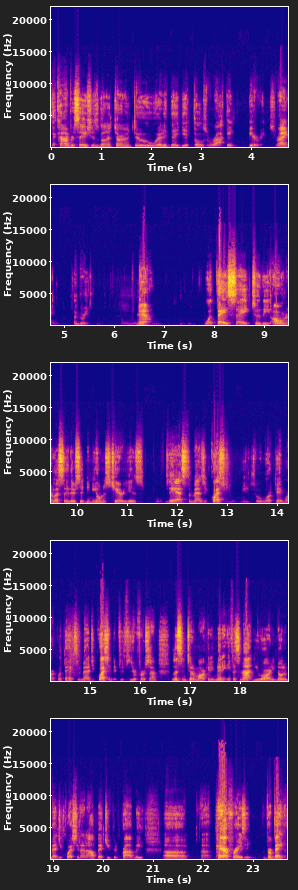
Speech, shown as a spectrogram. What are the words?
the conversation is going to turn to where did they get those rocking earrings, right? Agreed. Now, what they say to the owner, let's say they're sitting in the owner's chair, is they ask the magic question. So, okay, Mark, what the heck's the magic question? If this is your first time listening to the Marketing Minute. If it's not, you already know the magic question, and I'll bet you could probably uh, uh, paraphrase it verbatim.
